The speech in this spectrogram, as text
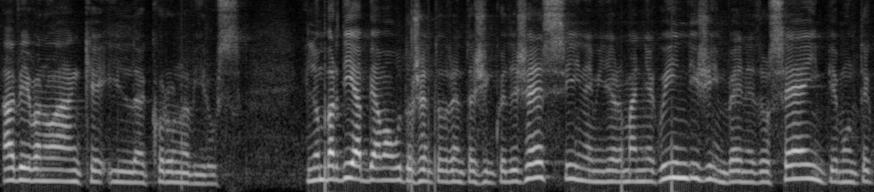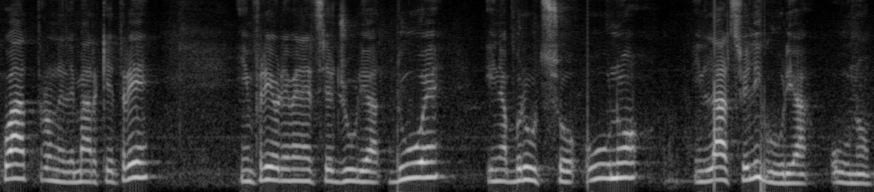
avevano anche il coronavirus. In Lombardia abbiamo avuto 135 decessi, in Emilia Romagna 15, in Veneto 6, in Piemonte 4, nelle Marche 3, in Friuli Venezia Giulia 2, in Abruzzo 1, in Lazio e Liguria 1.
